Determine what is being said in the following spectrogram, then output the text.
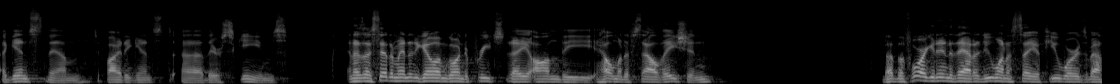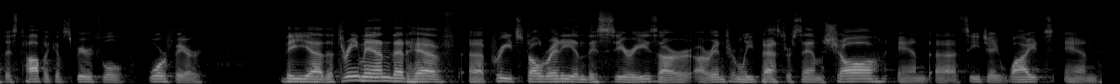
against them, to fight against uh, their schemes. And as I said a minute ago, I'm going to preach today on the helmet of salvation. But before I get into that, I do want to say a few words about this topic of spiritual warfare. The, uh, the three men that have uh, preached already in this series are our interim lead pastor Sam Shaw and uh, CJ White and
